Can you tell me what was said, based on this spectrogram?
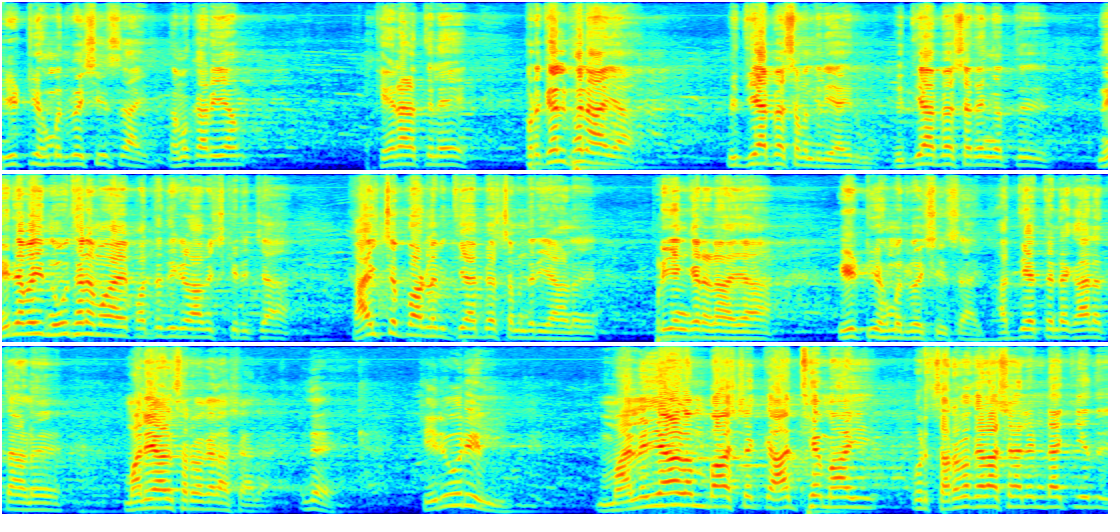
ഇ ടി മുഹമ്മദ് ബഷീർ സാഹിബ് നമുക്കറിയാം. കേരളത്തിലെ പ്രഗത്ഭനായ വിദ്യാഭ്യാസ മന്ത്രിയായിരുന്നു. വിദ്യാഭ്യാസ രംഗത്ത് നിരവധി നൂതനമായ പദ്ധതികൾ ആവിഷ്കരിച്ച കാഴ്ചപ്പാടുള്ള വിദ്യാഭ്യാസ മന്ത്രിയാണ് പ്രിയങ്കരനായ ഇ ടി മുഹമ്മദ് ബഷീർ സാഹിബ്. അദ്ദേഹത്തിന്റെ കാലത്താണ് മലയാള സർവകലാശാല അല്ലേ? തിരൂരിൽ മലയാളം ഭാഷയ്ക്ക് ആദ്യമായി ഒരു സർവകലാശാല ഉണ്ടാക്കിയത്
